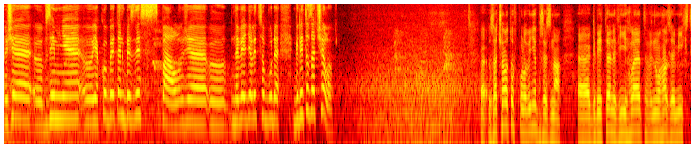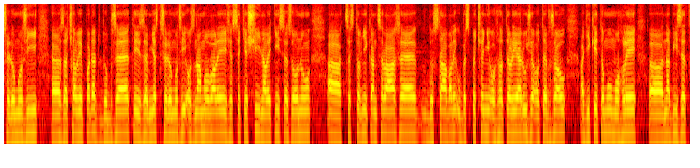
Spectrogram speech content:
že eh, v zimě jakoby ten biznis spal, že nevěděli, co bude. Kdy to začalo? Eh, začalo to v polovině března, eh, kdy ten výhled v mnoha zemích Středomoří eh, začal vypadat dobře. Ty země Středomoří oznamovaly, že se těší na letní sezónu a cestovní kanceláře dostávali ubezpečení od hotelierů, že otevřou a díky tomu mohli nabízet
